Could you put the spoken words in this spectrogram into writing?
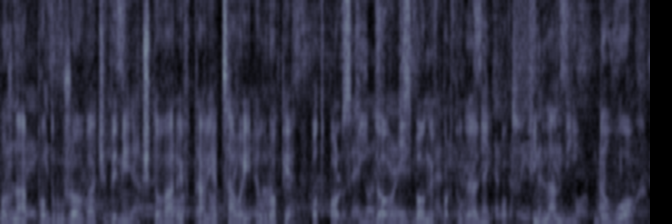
można podróżować, wymieniać towary w prawie całej Europie, od Polski do Lizbony w Portugalii, od Finlandii do Włoch.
